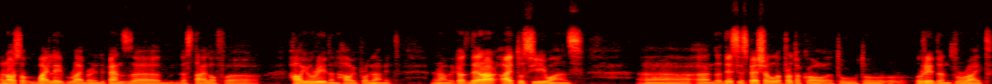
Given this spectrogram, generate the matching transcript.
and also by library, depends the style of how you read and how you program it because there are I2C ones. Uh, and this is special protocol to, to read and to write.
